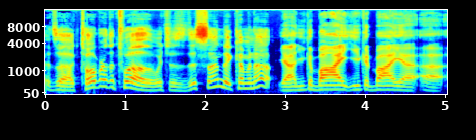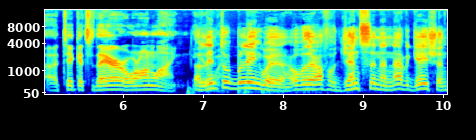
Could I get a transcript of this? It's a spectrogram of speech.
It's uh, October the 12th, which is this Sunday coming up. Yeah, you could buy you could buy uh, uh, uh, tickets there or online. Either way. Talento Bilingüe over there off of Jensen and Navigation.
